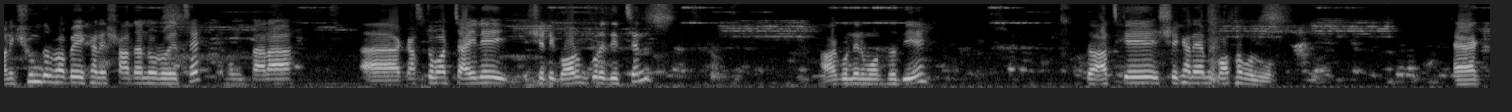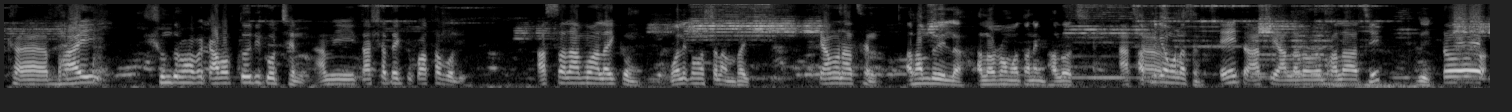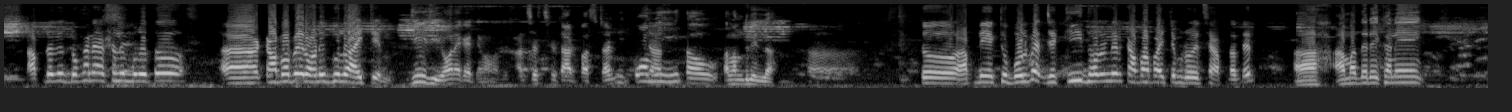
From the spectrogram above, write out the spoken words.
অনেক সুন্দরভাবে এখানে সাজানো রয়েছে এবং তারা কাস্টমার চাইলেই সেটি গরম করে দিচ্ছেন আগুনের মধ্য দিয়ে। তো আজকে সেখানে আমি কথা বলব। এক ভাই সুন্দরভাবে কাবাব তৈরি করছেন। আমি তার সাথে একটু কথা বলি। আসসালামু আলাইকুম। ওয়ালাইকুম আসসালাম ভাই। কেমন আছেন? আলহামদুলিল্লাহ আল্লাহর রহমত অনেক ভালো আছে। আচ্ছা। আপনি কেমন আছেন? এই তো আছি আল্লাহ রহমে ভালো আছি। তো আপনাদের দোকানে আসলে মূলত কাবাবের অনেকগুলো আইটেম জি জি অনেক আইটেম আমাদের। আচ্ছা আচ্ছা। চার পাঁচটা। আর কমই তাও আলহামদুলিল্লাহ। তো আপনি একটু বলবেন যে কি ধরনের কাবাব আইটেম রয়েছে আপনাদের? আহ, আমাদের এখানে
